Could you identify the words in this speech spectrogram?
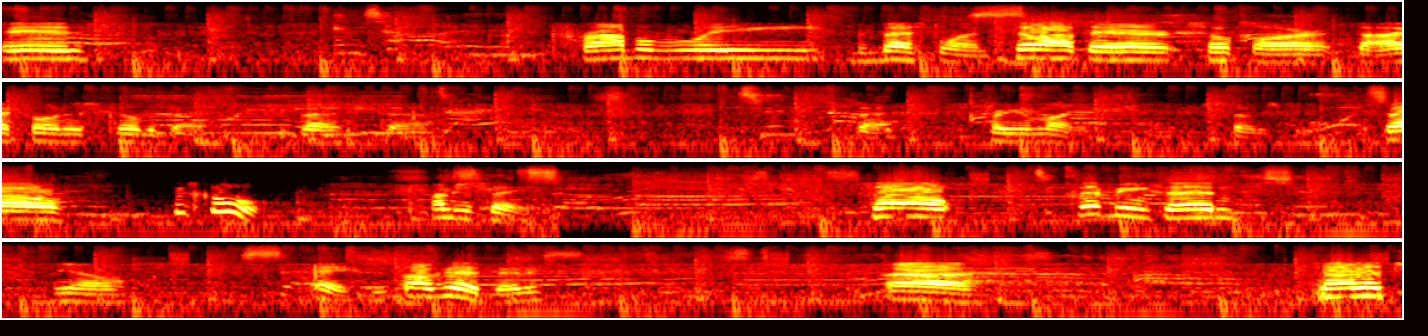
is probably the best one. Still out there so far. The iPhone is still the best. The best, uh, best for your money, so to speak. So it's cool. I'm just saying. So that being said, you know, hey, it's all good, baby. Uh, so that's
